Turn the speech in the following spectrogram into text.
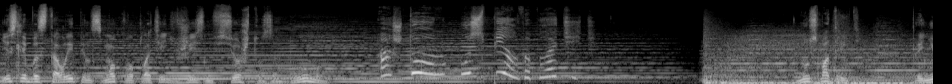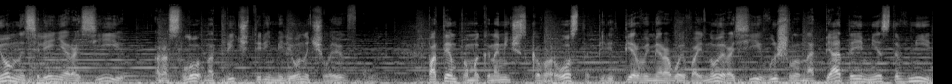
Если бы Столыпин смог воплотить в жизнь все, что задумал. А что он успел воплотить? Ну, смотрите, при нем население России росло на 3-4 миллиона человек в год. По темпам экономического роста перед Первой мировой войной Россия вышла на пятое место в мире.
